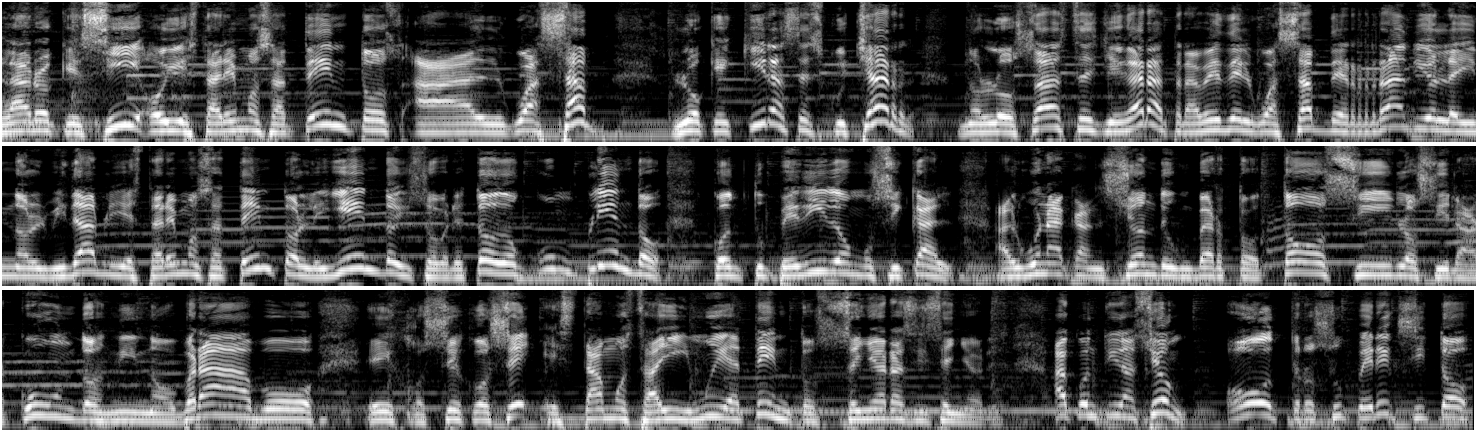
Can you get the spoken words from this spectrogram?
Claro que sí, hoy estaremos atentos al WhatsApp. Lo que quieras escuchar, nos los haces llegar a través del WhatsApp de Radio La Inolvidable y estaremos atentos leyendo y sobre todo cumpliendo con tu pedido musical. Alguna canción de Humberto Tosi, Los Iracundos, Nino Bravo, eh, José José, estamos ahí muy atentos, señoras y señores. A continuación, otro super éxito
